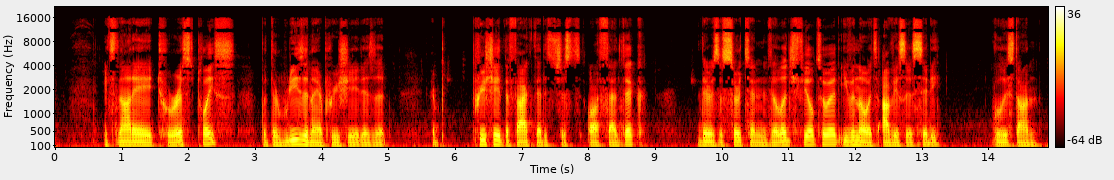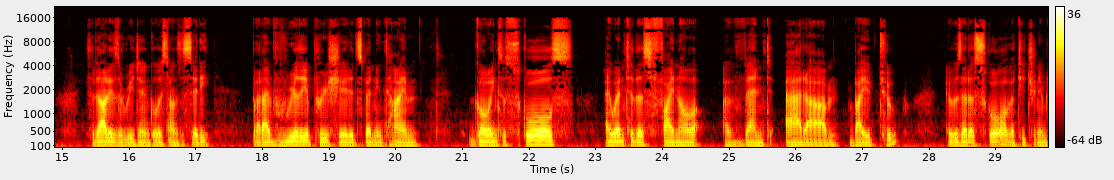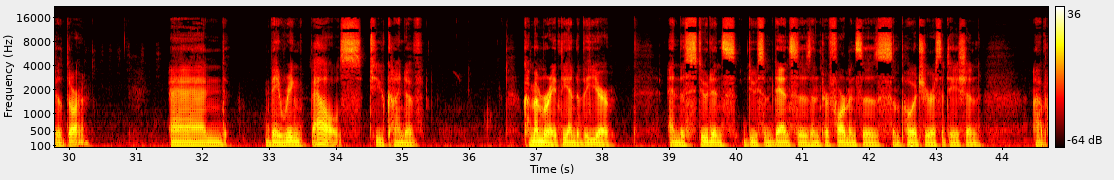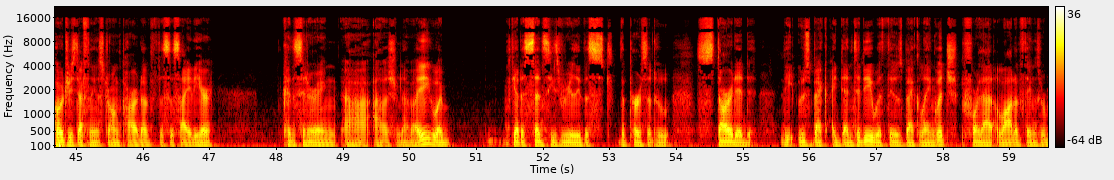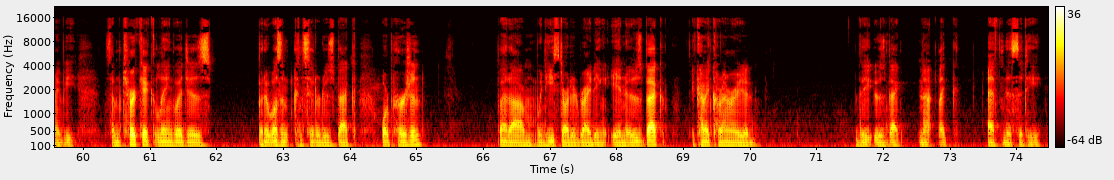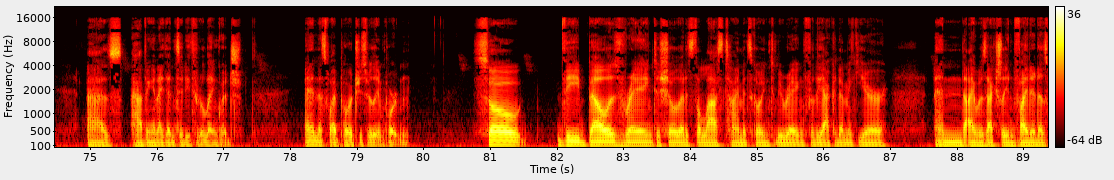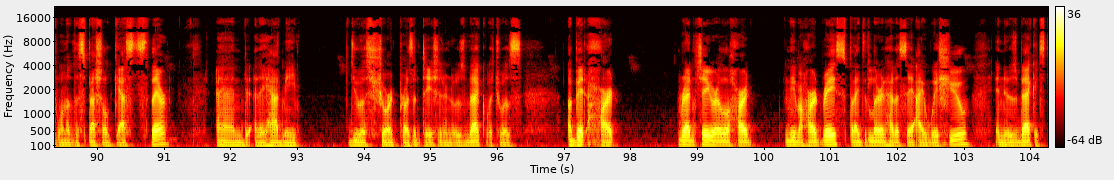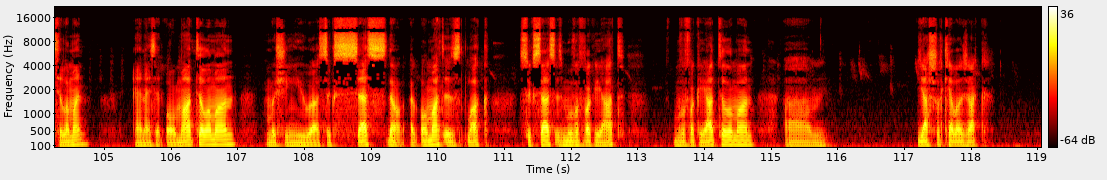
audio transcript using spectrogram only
It's not a tourist place, but the reason I appreciate is that I appreciate the fact that it's just authentic there's a certain village feel to it, even though it's obviously a city. Gulistan Sirdarya is a region Gulistan is a city. But I've really appreciated spending time going to schools. I went to this final event at um, Bayut 2. It was at a school of a teacher named Ildor. And they ring bells to kind of commemorate the end of the year. And the students do some dances and performances, some poetry recitation. Uh, poetry is definitely a strong part of the society here, considering uh, Alisher Navai, who I get a sense he's really the, the person who started the Uzbek identity with the Uzbek language. Before that, a lot of things were maybe some Turkic languages, but it wasn't considered Uzbek or Persian. But um, when he started writing in Uzbek, it kind of commemorated the Uzbek, not like ethnicity, as having an identity through language. And that's why poetry is really important. So the bell is ringing to show that it's the last time it's going to be ringing for the academic year. And I was actually invited as one of the special guests there. And they had me do a short presentation in Uzbek, which was a bit heart wrenching or a little hard, made my heart race. But I did learn how to say I wish you in Uzbek. It's Tilaman. And I said, Olmat Tilaman. I'm wishing you uh, success. No, Omat is luck. Success is Muvafakiyat. Muvafakiyat Tilaman. Um, Yashla Kelajak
